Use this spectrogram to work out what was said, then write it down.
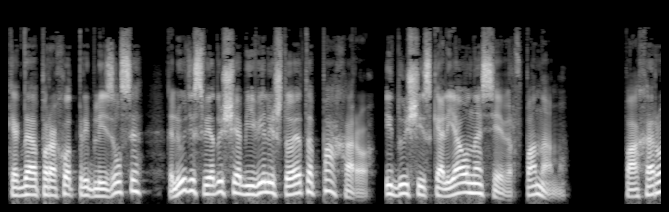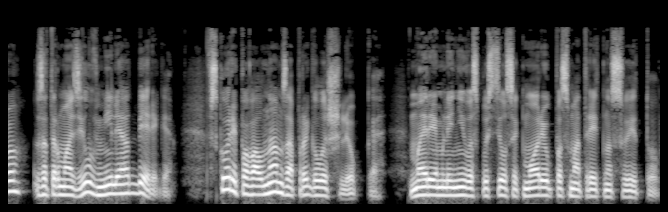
Когда пароход приблизился, люди сведущие объявили, что это Пахаро, идущий из Кальяо на север, в Панаму. Пахаро затормозил в миле от берега. Вскоре по волнам запрыгала шлюпка. Мэрием лениво спустился к морю посмотреть на суету.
